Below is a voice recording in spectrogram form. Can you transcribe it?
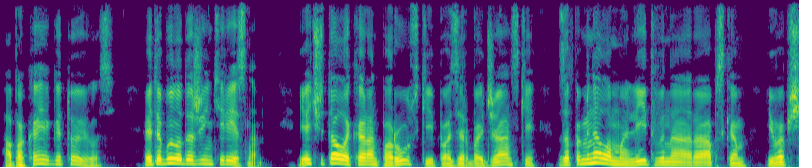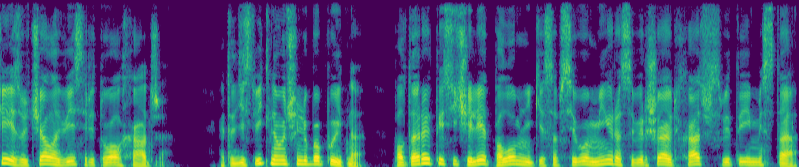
А пока я готовилась. Это было даже интересно. Я читала Коран по-русски и по-азербайджански, запоминала молитвы на арабском и вообще изучала весь ритуал хаджа. Это действительно очень любопытно. Полторы тысячи лет паломники со всего мира совершают хадж в святые места,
